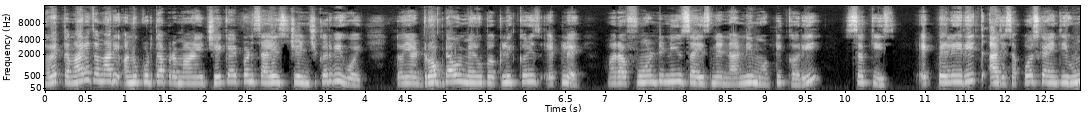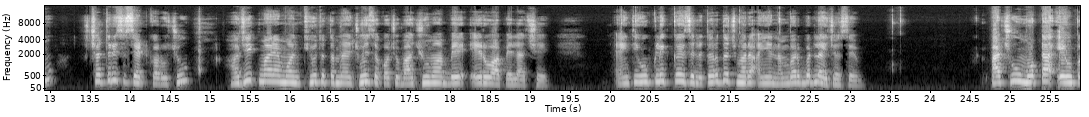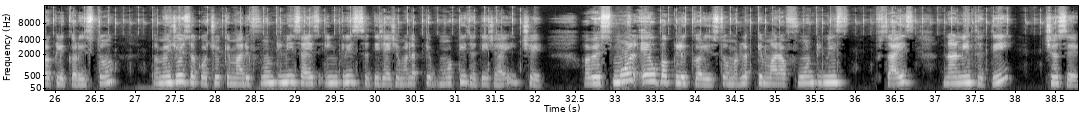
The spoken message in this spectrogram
હવે તમારે તમારી અનુકૂળતા પ્રમાણે જે કાંઈ પણ સાઇઝ ચેન્જ કરવી હોય, તો અહીંયા ડ્રોપ ડાઉન મેનુ પર ક્લિક કરીશ એટલે મારા ફોન્ટની સાઇઝને નાની મોટી કરી શકીશ. એક પહેલી રીત આ છે સપોઝ કે અહીંથી હું છત્રીસ સેટ કરું છું. હજીક મને મન થયું તો તમે જોઈ શકો છો બાજુમાં બે એરો આપેલા છે. અહીંથી હું ક્લિક કરીશ એટલે તરત જ મારા અહીંયા નંબર બદલાઈ જશે. પાછું હું મોટા એ ઉપર ક્લિક કરીશ તો. તમે જોઈ શકો છો કે મારી ફોન્ટની સાઇઝ ઇન્ક્રીઝ થતી જાય છે, મતલબ કે મોટી થતી જાય છે. હવે સ્મોલ એ ઉપર ક્લિક કરીશ તો મતલબ કે મારા ફોન્ટની સાઇઝ નાની થતી જશે.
